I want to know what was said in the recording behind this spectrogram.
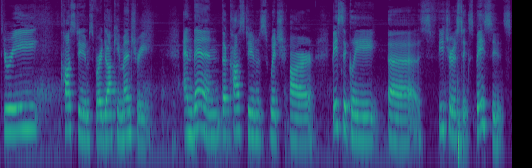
three costumes for a documentary. And then the costumes, which are basically uh, futuristic spacesuits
